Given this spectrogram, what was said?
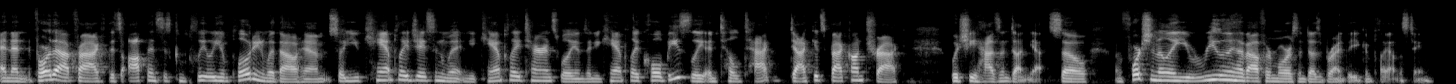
And then for that fact, this offense is completely imploding without him. So you can't play Jason Witten, you can't play Terrance Williams, and you can't play Cole Beasley until Dak, Dak gets back on track, which he hasn't done yet. So unfortunately, you really have Alfred Morris and Dez Bryant that you can play on this team.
